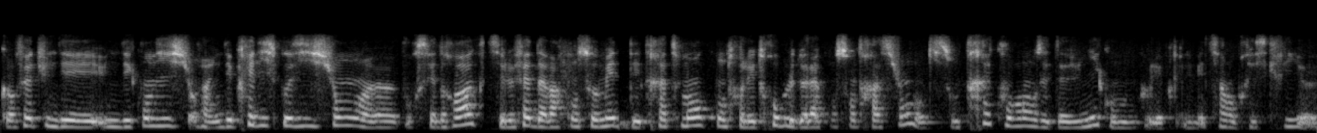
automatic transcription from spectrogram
qu'en fait une des, une des conditions, enfin une des prédispositions euh, pour ces drogues, c'est le fait d'avoir consommé des traitements contre les troubles de la concentration, donc qui sont très courants aux États-Unis, que les, médecins ont prescrit euh,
